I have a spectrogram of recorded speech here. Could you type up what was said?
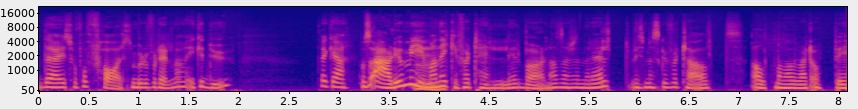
det er i så fall far som burde fortelle, da, ikke du. Tenker jeg. Og så er det jo mye Mm. man ikke forteller barna sånn generelt. Hvis man skulle fortalt alt man hadde vært oppi.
